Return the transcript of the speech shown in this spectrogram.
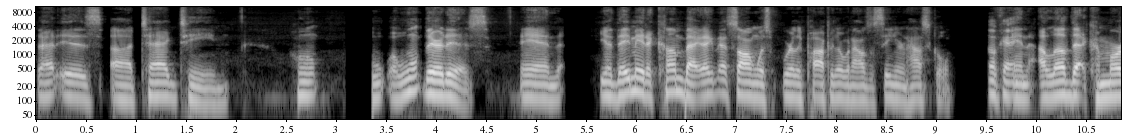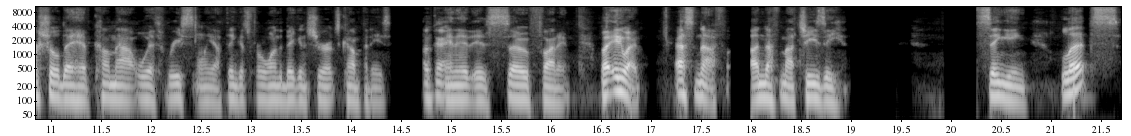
that is a tag team. Whoop, whoop, there it is. And you know, they made a comeback. That, that song was really popular when I was a senior in high school. Okay. And I love that commercial they have come out with recently. I think it's for one of the big insurance companies. Okay. And it is so funny. But anyway, that's enough. Enough of my cheesy singing. Let's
